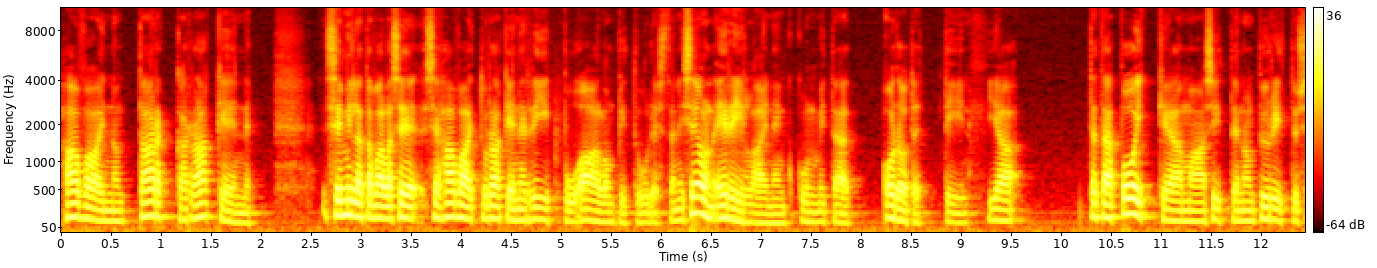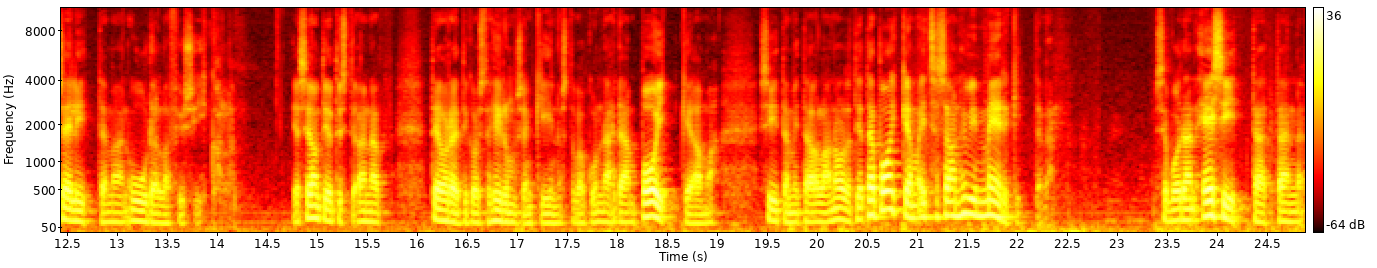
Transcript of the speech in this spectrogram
havainnon tarkka rakenne, se millä tavalla se, se havaittu rakenne riippuu aallonpituudesta, niin se on erilainen kuin mitä odotettiin. Ja tätä poikkeamaa sitten on pyritty selittämään uudella fysiikalla. Ja se on tietysti aina teoreetikoista hirmuisen kiinnostava, kun nähdään poikkeama siitä, mitä ollaan odotettu. Ja tämä poikkeama itse asiassa on hyvin merkittävä. Se voidaan esittää tämän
